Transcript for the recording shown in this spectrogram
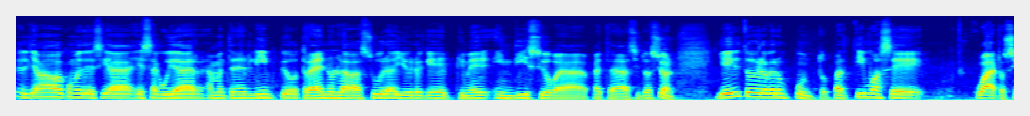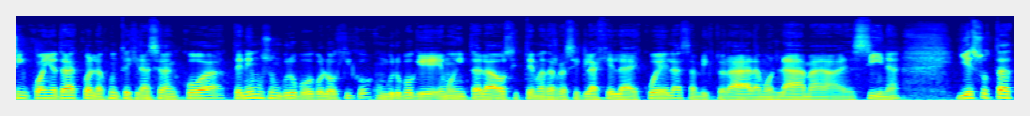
el llamado, como te decía, es a cuidar, a mantener limpio, traernos la basura. Yo creo que es el primer indicio para, esta situación. Y ahí te voy a colocar un punto. Partimos hace cuatro o cinco años atrás con la Junta de Vigilancia de Ancoa, tenemos un grupo ecológico, un grupo que hemos instalado sistemas de reciclaje en las escuelas, San Víctor Álamos, Lama, Encina, y eso está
